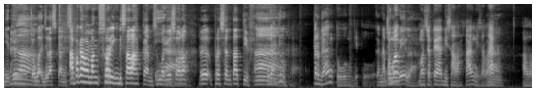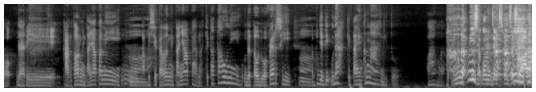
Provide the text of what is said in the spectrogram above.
gitu. Iya. Coba jelaskan. Apakah memang sering disalahkan sebagai Iya. seorang representatif? Ah. Enggak juga. Tergantung gitu. Kenapa Cuma membela? maksudnya disalahkan misalnya Ah. kalau dari kantor mintanya apa nih, Hmm. tapi si talent mintanya apa. Nah kita tahu nih, udah tahu dua versi. Hmm. Tapi jadi udah kita yang kena gitu. Paham nggak? Emang nggak bisa kau menjelaskan sesuatu.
